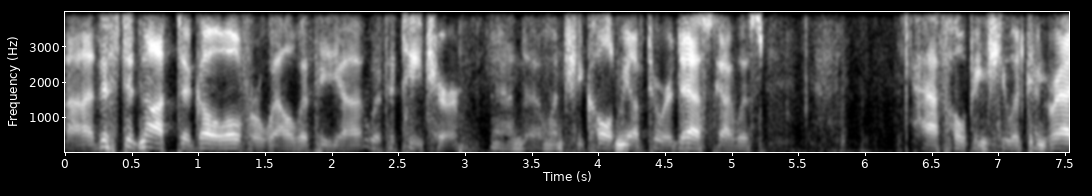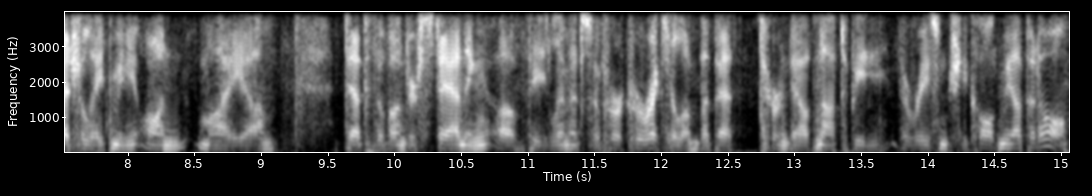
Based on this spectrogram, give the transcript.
Uh, this did not uh, go over well with the uh, with the teacher, and uh, when she called me up to her desk, I was half hoping she would congratulate me on my um, depth of understanding of the limits of her curriculum, but that turned out not to be the reason she called me up at all.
